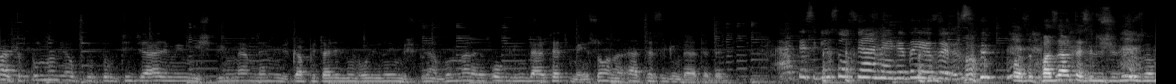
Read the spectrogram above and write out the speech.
artık öyle. bunlar yok bu, bu ticari miymiş, bilmem ne miymiş, kapitalizmin oyunuymuş falan. Bunlar o gün dert etmeyin. Sonra ertesi gün dert ederiz. Ertesi gün sosyal medyada yazarız. Paz- Pazartesi düşünürüz onu.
